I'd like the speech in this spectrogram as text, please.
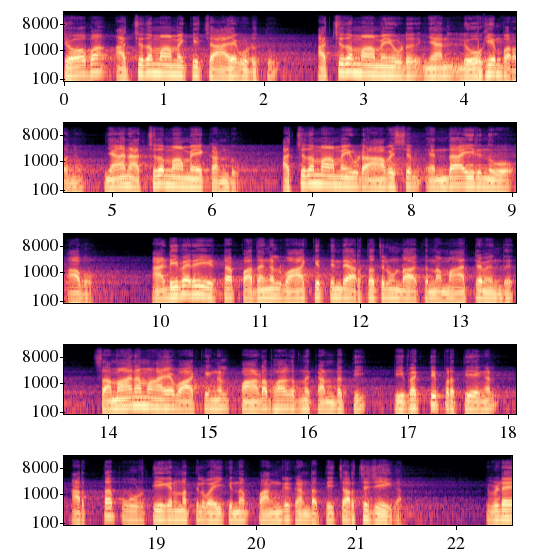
ശോഭ അച്യുതമാമയ്ക്ക് ചായ കൊടുത്തു. അച്യുതമാമയോട് ഞാൻ ലോഹ്യം പറഞ്ഞു. ഞാൻ അച്യുതമാമയെ കണ്ടു. അച്യുതമാമയുടെ ആവശ്യം എന്തായിരുന്നുവോ ആവോ? അടിവരയിട്ട പദങ്ങൾ വാക്യത്തിന്റെ അർത്ഥത്തിലുണ്ടാക്കുന്ന മാറ്റമെന്ത്? സമാനമായ വാക്യങ്ങൾ പാഠഭാഗത്ത് കണ്ടെത്തി വിഭക്തി പ്രത്യയങ്ങൾ അർത്ഥപൂർത്തീകരണത്തിൽ വഹിക്കുന്ന പങ്ക് കണ്ടെത്തി ചർച്ച ചെയ്യുക. ഇവിടെ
